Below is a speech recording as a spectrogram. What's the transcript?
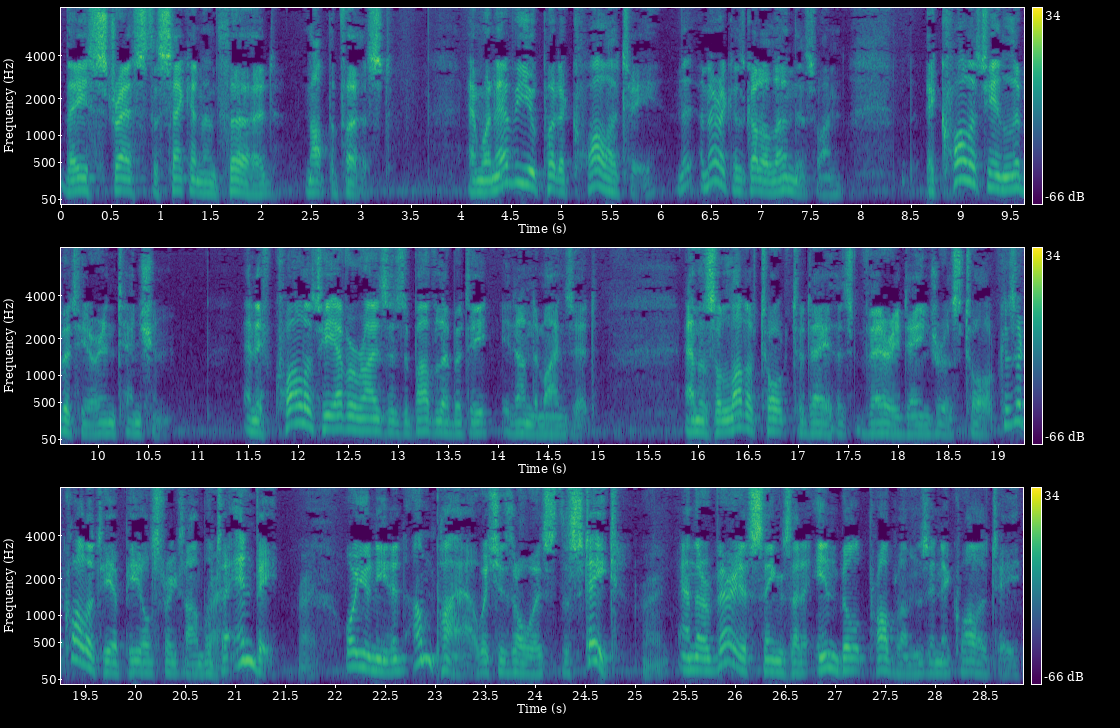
they stress the second and third, not the first. And whenever you put equality, America's got to learn this one, equality and liberty are in tension. And if quality ever rises above liberty, it undermines it. And there's a lot of talk today that's very dangerous talk, because equality appeals, for example, to envy. Right. Or you need an umpire, which is always the state. Right. And there are various things that are inbuilt problems in equality.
